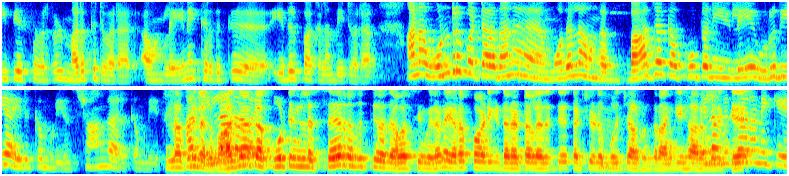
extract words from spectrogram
இபிஎஸ் அவர்கள் மறுத்துட்டு வர்றாரு அவங்கள இணைக்கிறதுக்கு எதிர்ப்பா கிளம்பிட்டு வர்றாரு ஆனா ஒன்றுபட்டாதானே முதல்ல அவங்க பாஜக கூட்டணியிலேயே உறுதியா இருக்க முடியும் ஸ்ட்ராங்கா இருக்க முடியும். பாஜக கூட்டணியில சேர்றதுக்கு அது அவசியம் இல்லை. எடப்பாடி கிட்ட ரெட்டல் இருக்கு கட்சியோட ம். பொதுச்சாளருங்கிற அங்கீகாரம் இல்ல இருக்கு.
